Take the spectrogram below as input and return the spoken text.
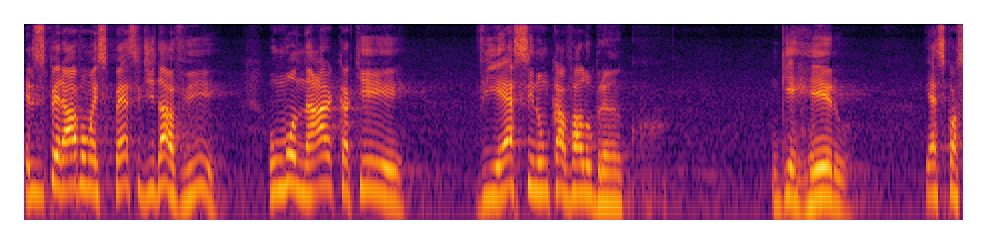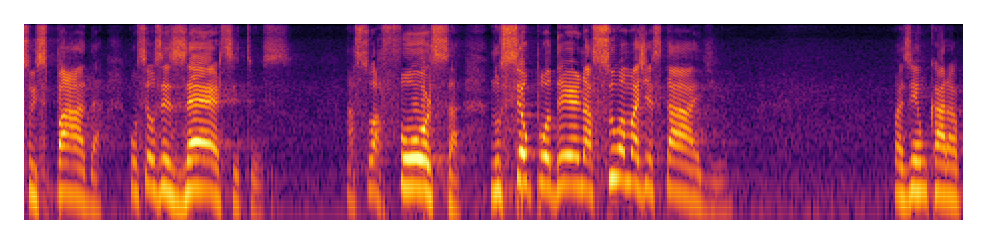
Eles esperavam uma espécie de Davi, um monarca que viesse num cavalo branco, um guerreiro, viesse com a sua espada, com seus exércitos, na sua força, no seu poder, na sua majestade. Mas vem um cara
